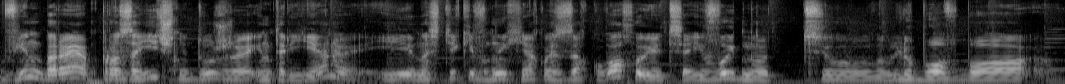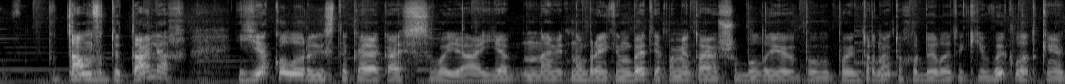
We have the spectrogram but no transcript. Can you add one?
він бере прозаїчні дуже інтер'єри, і настільки в них якось закохується, і видно цю любов, бо там в деталях є колористика якась своя. Є навіть на Breaking Bad, я пам'ятаю, що були по, по інтернету ходили такі викладки,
